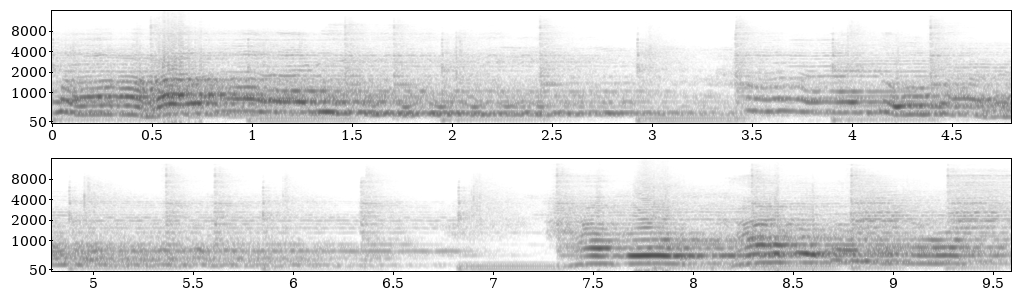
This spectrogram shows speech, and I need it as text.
하도 하고 가도 못해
